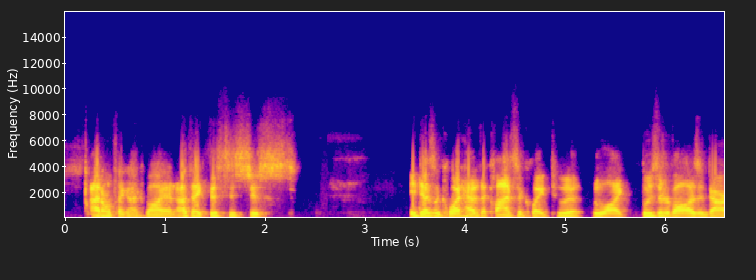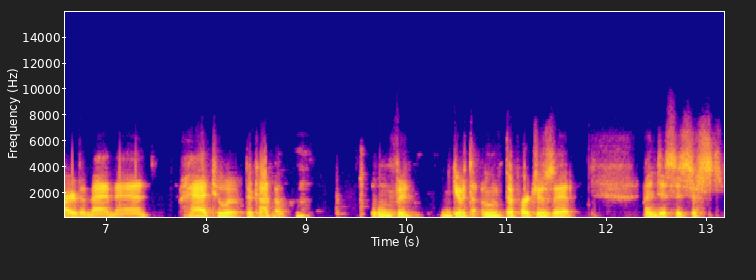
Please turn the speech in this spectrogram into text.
I don't think I'd buy it. I think this is just. It doesn't quite have the classic weight to it, like Blizzard of Ozz and Diary of a Madman had to it to kind of give it the oomph to purchase it. And this is just.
